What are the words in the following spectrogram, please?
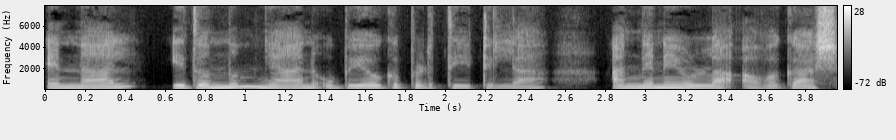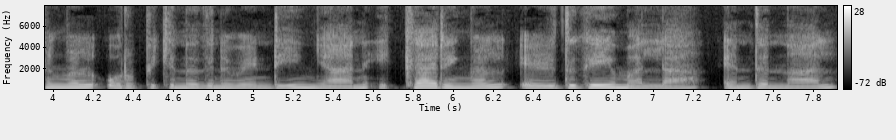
എന്നാൽ ഇതൊന്നും ഞാൻ ഉപയോഗപ്പെടുത്തിയിട്ടില്ല അങ്ങനെയുള്ള അവകാശങ്ങൾ ഉറപ്പിക്കുന്നതിനുവേണ്ടി ഞാൻ ഇക്കാര്യങ്ങൾ എഴുതുകയുമല്ല എന്തെന്നാൽ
